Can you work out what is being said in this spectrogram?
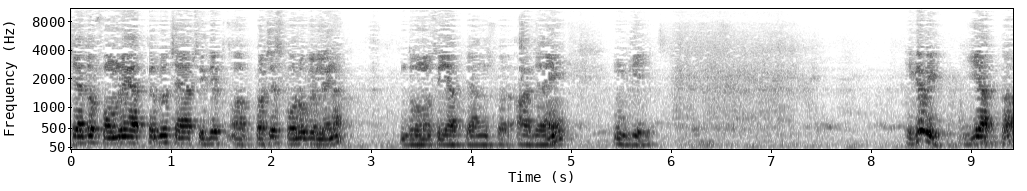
चाहे तो फॉर्मूला याद कर लो, चाहे आप सीधे प्रोसेस फॉलो कर लेना। दोनों से आपके आंसर आ जाएँगे। ठीक है भाई? ये आपका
